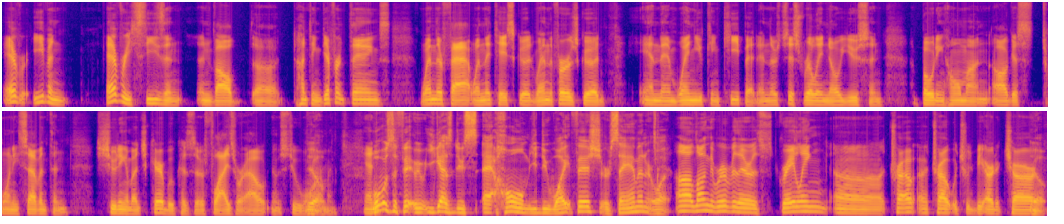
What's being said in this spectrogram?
every even every season involved uh, hunting different things when they're fat, when they taste good, when the fur is good, and then when you can keep it. And there's just really no use in boating home on August 27th and shooting a bunch of caribou because the flies were out and it was too warm. And, and what was the fi- you guys do at home? You do whitefish or salmon or what? Uh, along the river, there is grayling, uh, trout, uh, trout, which would be Arctic char, Yep.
